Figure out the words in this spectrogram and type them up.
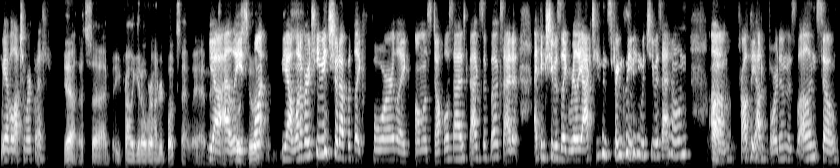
we have a lot to work with. Yeah that's uh you probably get over 100 books that way yeah at least one it. yeah one of our teammates showed up with like four like almost duffel sized bags of books. I had i think she was like really active in spring cleaning when she was at home um probably out of boredom as well and so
